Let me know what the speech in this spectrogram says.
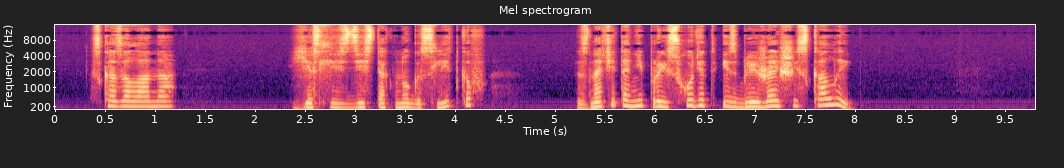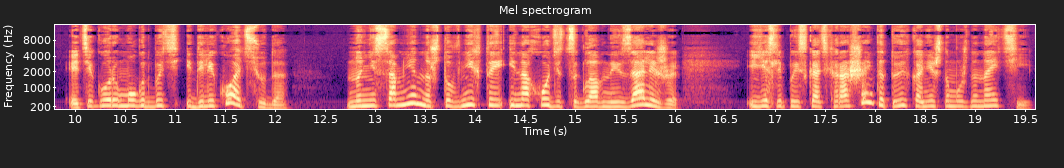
— сказала она. «Если здесь так много слитков, значит, они происходят из ближайшей скалы. Эти горы могут быть и далеко отсюда, но несомненно, что в них-то и находятся главные залежи, и если поискать хорошенько, то их, конечно, можно найти.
